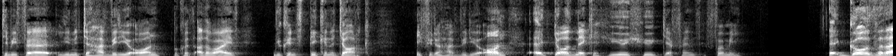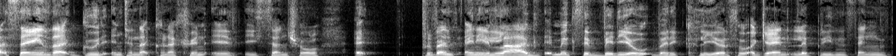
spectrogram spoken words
to be fair, you need to have video on because otherwise you can speak in the dark if you don't have video on, it does make a huge, huge difference for me. It goes without saying that good internet connection is essential. It prevents any lag. It makes the video very clear. So again, lip reading things,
